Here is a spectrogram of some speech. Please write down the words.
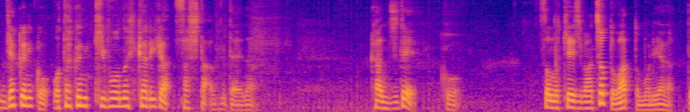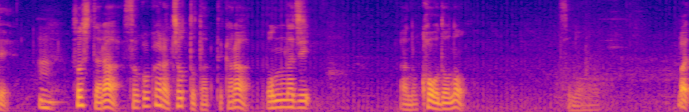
逆にこうオタクに希望の光が差したみたいな感じでこうその掲示板はちょっとわっと盛り上がってうん。そしたらそこからちょっと経ってから同じあのコードのそのまあ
